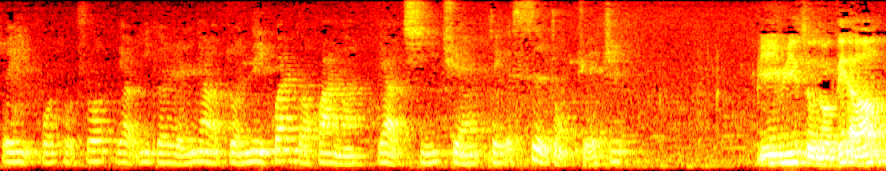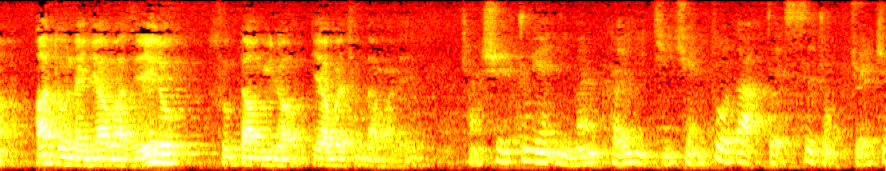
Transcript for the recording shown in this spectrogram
所以佛陀说要一个人要做内观的话呢要齐全这个四种觉知。bb 手中提到阿图那迦巴耶路说当弥勒第二个说到弥禅师祝愿你们可以提前做到这四种觉知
